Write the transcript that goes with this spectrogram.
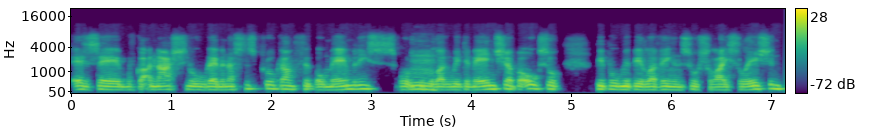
is uh, we've got a national reminiscence programme, Football Memories, supporting mm. people living with dementia, but also people maybe living in social isolation.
